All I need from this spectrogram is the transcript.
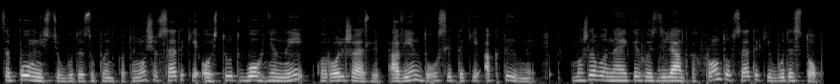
це повністю буде зупинка, тому що все-таки ось тут вогняний король жезлів, а він досить таки активний. Можливо, на якихось ділянках фронту все-таки буде стоп.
